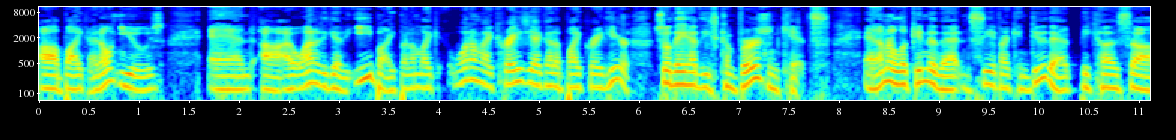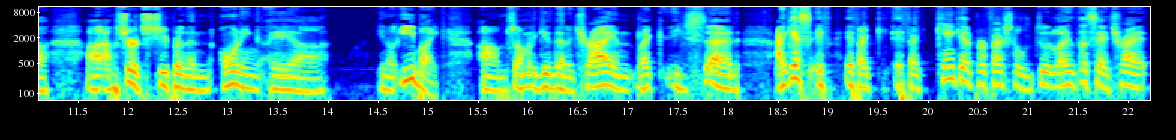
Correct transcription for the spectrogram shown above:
uh, bike I don't use, and uh, I wanted to get an e-bike, but I'm like, what am I crazy? I got a bike right here. So they have these conversion kits, and I'm going to look into that and see if I can do that because uh, uh, I'm sure it's cheaper than owning a uh, you know e-bike. Um, so I'm going to give that a try. And like you said, I guess if if I if I can't get a professional to do it, like, let's say I try it,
